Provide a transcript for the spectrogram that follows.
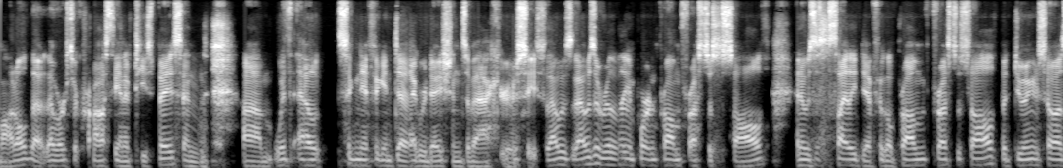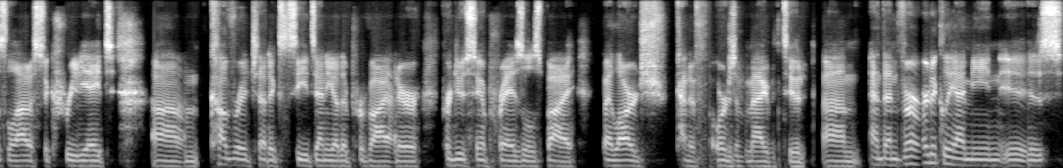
model that, that works across the NFT space and um, without significant degradations of accuracy. So, that was, that was a really important problem for us to solve. And it was a slightly difficult problem for us to solve, but doing so has allowed us to create um, coverage that exceeds any other provider producing appraisals by by large kind of orders of magnitude. Um, and then vertically, I mean, is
